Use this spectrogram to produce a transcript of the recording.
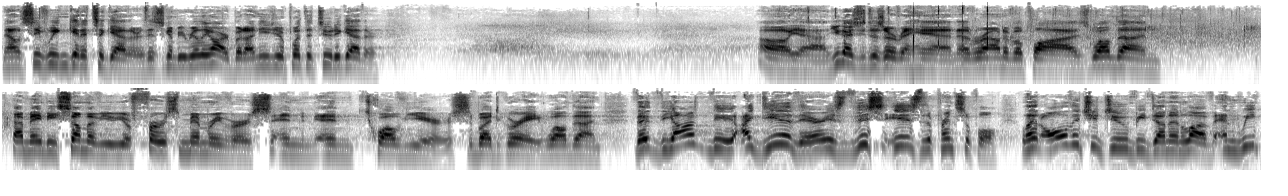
Now let's see if we can get it together. This is going to be really hard, but I need you to put the two together. Oh, yeah. You guys deserve a hand, a round of applause. Well done. That may be some of you, your first memory verse in, in 12 years, but great. Well done. The, the, the idea there is this is the principle. Let all that you do be done in love. And we,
